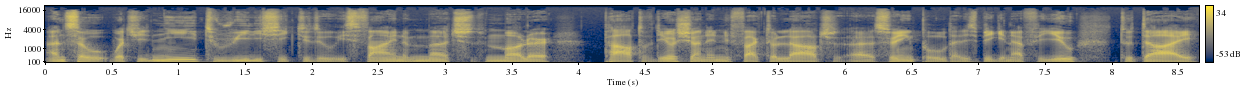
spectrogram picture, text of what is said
And so, what you need to really seek to do is find a much smaller part of the ocean and in fact a large uh, swimming pool that is big enough for you to dye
